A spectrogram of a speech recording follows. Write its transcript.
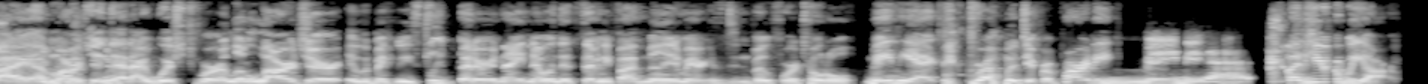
by a margin that I wished were a little larger. It would make me sleep better at night knowing that 75 million Americans didn't vote for a total maniac from a different party. Maniac. But here we are.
